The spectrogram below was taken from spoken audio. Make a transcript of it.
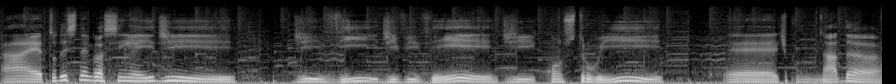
ah, é todo esse negocinho aí de. de, vi, de viver, de construir. É, tipo, nada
